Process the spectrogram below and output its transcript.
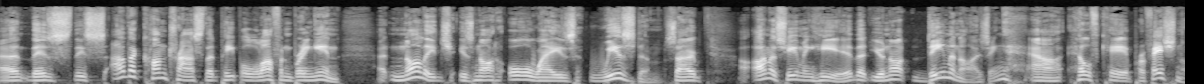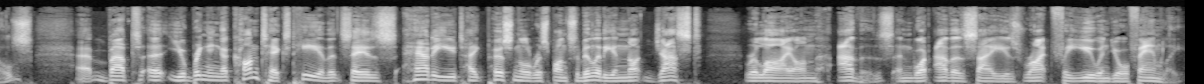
uh, there's this other contrast that people will often bring in. Uh, knowledge is not always wisdom. So I'm assuming here that you're not demonising our healthcare professionals, uh, but uh, you're bringing a context here that says, how do you take personal responsibility and not just rely on others and what others say is right for you and your family?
